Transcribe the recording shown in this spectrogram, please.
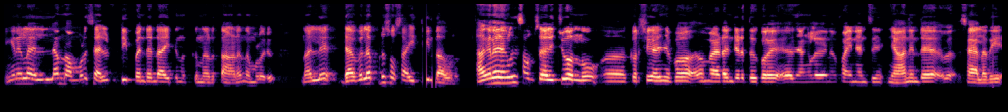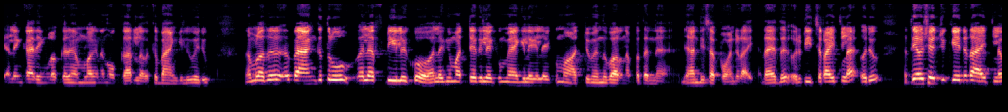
ഇങ്ങനെയുള്ള എല്ലാം നമ്മൾ സെൽഫ് ഡിപ്പെൻഡന്റ് ആയിട്ട് നിൽക്കുന്നിടത്താണ് നമ്മളൊരു നല്ല ഡെവലപ്ഡ് സൊസൈറ്റി ഉണ്ടാവുന്നത് അങ്ങനെ ഞങ്ങൾ സംസാരിച്ചു വന്നു. കുറച്ച് കഴിഞ്ഞപ്പോൾ മാഡം എന്റെ അടുത്ത് കുറെ ഞങ്ങൾ ഫൈനാൻസ് ഞാൻ എന്റെ സാലറി അല്ലെങ്കിൽ കാര്യങ്ങളൊക്കെ നമ്മൾ അങ്ങനെ നോക്കാറില്ല. അതൊക്കെ ബാങ്കിൽ വരും. നമ്മളത് ബാങ്ക് ത്രൂ എഫ് ഡിയിലേക്കോ അല്ലെങ്കിൽ മറ്റേതിലേക്കും മേഖലയിലേക്കും മാറ്റുമെന്ന് പറഞ്ഞപ്പോൾ തന്നെ ഞാൻ ഡിസപ്പോയിന്റഡ് ആയി. അതായത് ഒരു ടീച്ചറായിട്ടുള്ള ഒരു അത്യാവശ്യം എഡ്യൂക്കേറ്റഡ് ആയിട്ടുള്ള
